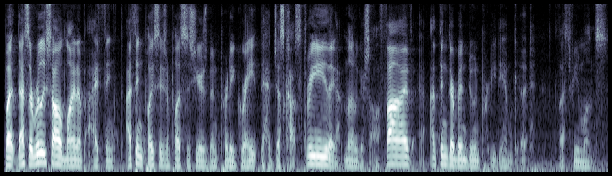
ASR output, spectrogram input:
but that's a really solid lineup. I think. I think PlayStation Plus this year has been pretty great. They had Just Cause Three. They got Metal Gear Solid Five. I think they've been doing pretty damn good the last few months.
